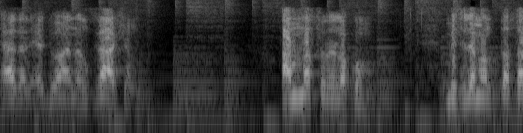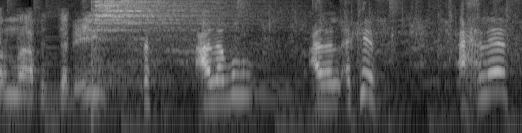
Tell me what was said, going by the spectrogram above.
هذا العدوان الغاشم. النصر لكم مثل ما انتصرنا في السبعين. على مو على الأكف. أحلف.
